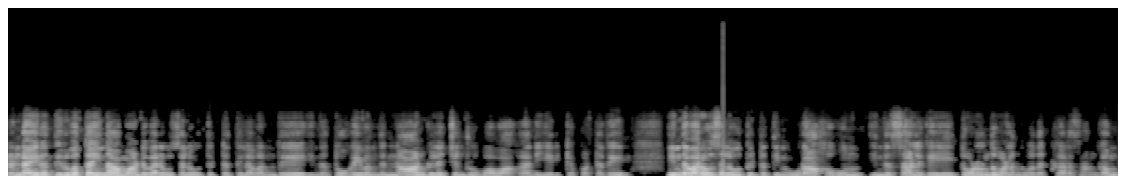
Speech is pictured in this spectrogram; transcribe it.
ரெண்டாயிரத்தி இருபத்தைந்தாம் ஆண்டு வரவு செலவு திட்டத்தில் வந்து இந்த தொகை வந்து நான்கு லட்சம் ரூபாவாக அதிகரிக்கப்பட்டது. இந்த வரவு செலவு திட்டத்தின் ஊடாகவும் இந்த சலுகையை தொடர்ந்து வழங்குவதற்கு அரசாங்கம்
